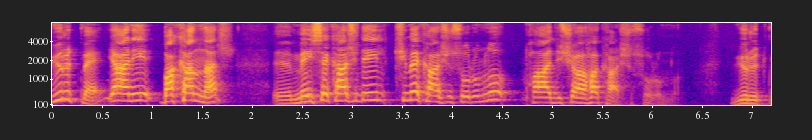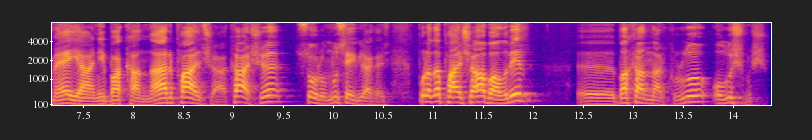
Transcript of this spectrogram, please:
Yürütme yani bakanlar e, meclise karşı değil kime karşı sorumlu? Padişaha karşı sorumlu. Yürütme yani bakanlar padişaha karşı sorumlu sevgili arkadaşlar. Burada padişaha bağlı bir e, bakanlar kurulu oluşmuş.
